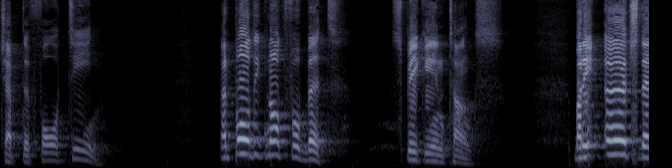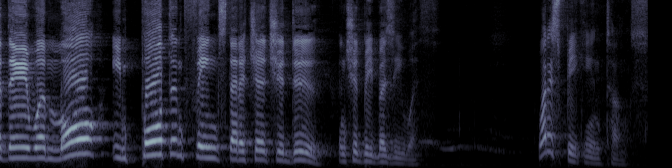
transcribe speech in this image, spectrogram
chapter 14. And Paul did not forbid speaking in tongues. But he urged that there were more important things that a church should do and should be busy with. What is speaking in tongues?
